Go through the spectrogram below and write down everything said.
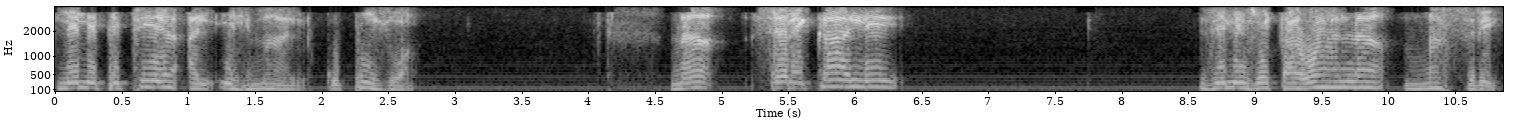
lilipitia alihmal kupuzwa. Na serikali zilizotawala Masri.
